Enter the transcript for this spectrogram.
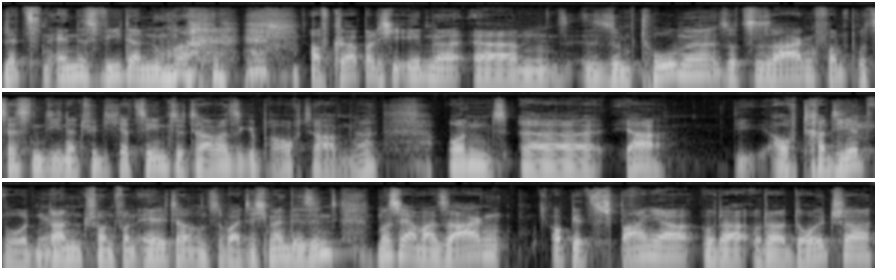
letzten Endes wieder nur auf körperlicher Ebene ähm, Symptome sozusagen von Prozessen, die natürlich Jahrzehnte teilweise gebraucht haben. Ne? Und äh, ja, die auch tradiert wurden, ja. dann schon von Eltern und so weiter. Ich meine, wir sind, muss ja mal sagen, ob jetzt Spanier oder, oder Deutscher,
